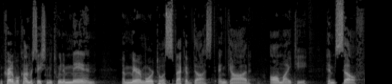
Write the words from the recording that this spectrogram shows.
Incredible conversation between a man, a mere mortal, a speck of dust, and God Almighty Himself,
